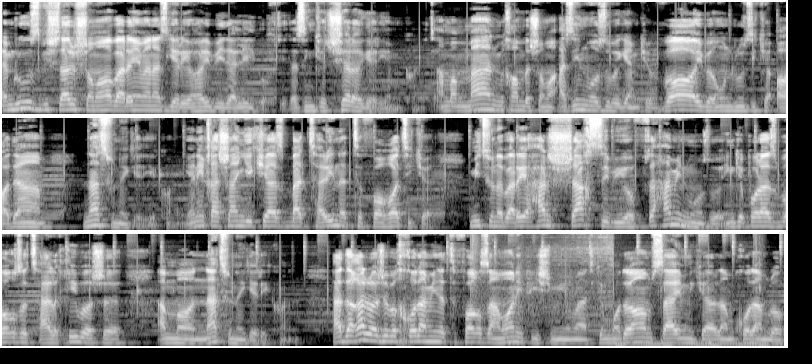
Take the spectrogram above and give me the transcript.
امروز بیشتر شما برای من از گریه های بیدلیل گفتید از اینکه چرا گریه می‌کنید. اما من می‌خوام به شما از این موضوع بگم که وای به اون روزی که آدم نتونه گریه کنه. یعنی قشنگ یکی از بدترین اتفاقاتی که می‌تونه برای هر شخصی بیفته همین موضوع اینکه پر از بغض و تلخی باشه اما نتونه گریه کنه. حداقل راجع خودم این اتفاق زمانی پیش میومد که مدام سعی می‌کردم خودم رو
